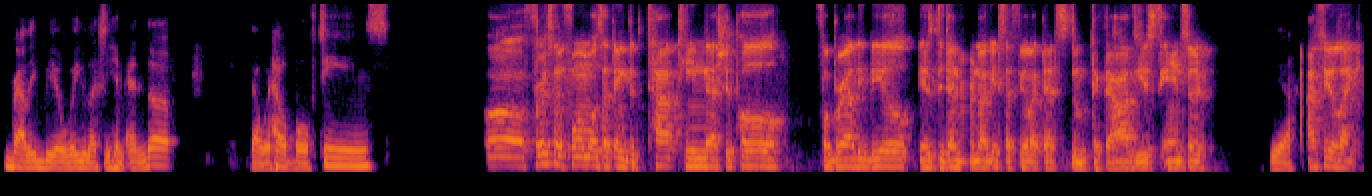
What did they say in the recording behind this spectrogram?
Bradley Beal, where you like to see him end up, that would help both teams? Uh, first and foremost, I think the top team that should pull for Bradley Beal is the Denver Nuggets. I feel like that's the, like the obvious answer. Yeah, I feel like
